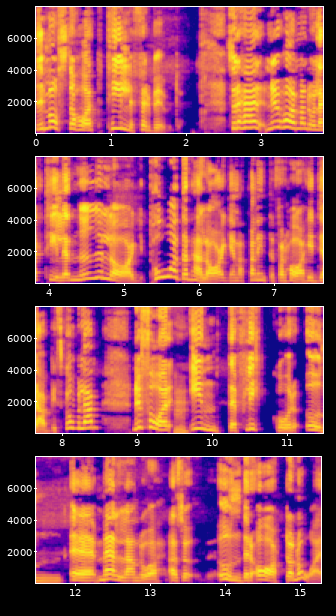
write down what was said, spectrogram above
Vi måste ha ett till förbud. Så det här, nu har man då lagt till en ny lag på den här lagen att man inte får ha hijab i skolan. Nu får inte flickor un, eh, mellan då, alltså under 18 år.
